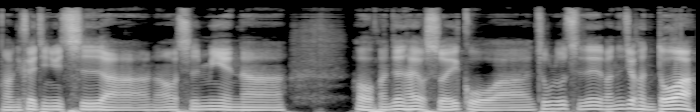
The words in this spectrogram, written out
啊，你可以进去吃啊，然后吃面啊，哦，反正还有水果啊，诸如此类的，反正就很多啊。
